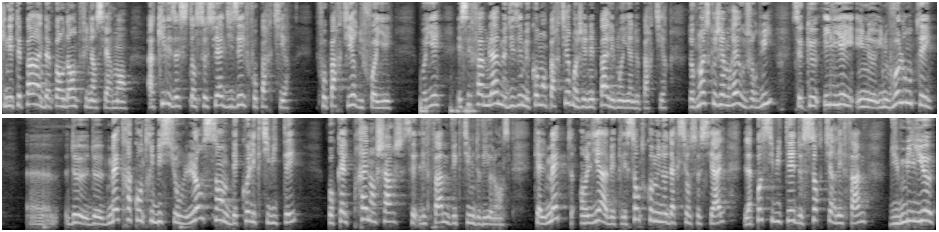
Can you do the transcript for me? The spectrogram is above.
qui n'étaient pas indépendantes financièrement, à qui les assistantes sociales disaient il faut partir, il faut partir du foyer. Voyez Et ces femmes-là me disaient mais comment partir? Moi, je n'ai pas les moyens de partir. Donc moi, ce que j'aimerais aujourd'hui, c'est qu'il y ait une, volonté euh, de, de, mettre à contribution l'ensemble des collectivités pour qu'elles prennent en charge les femmes victimes de violences, qu'elles mettent en lien avec les centres communaux d'action sociale la possibilité de sortir les femmes du milieu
